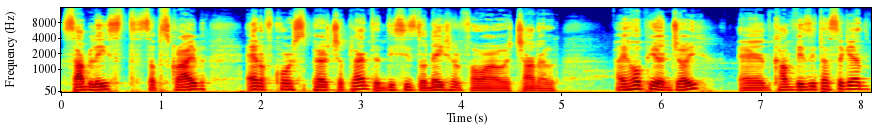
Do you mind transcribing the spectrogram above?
some list, subscribe, and of course, purchase a plant, and this is donation for our channel. I hope you enjoy, and come visit us again.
